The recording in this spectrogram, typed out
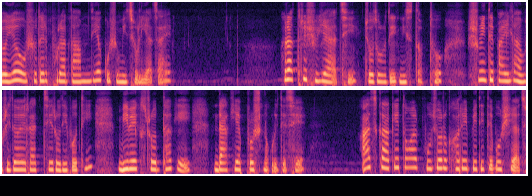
লইয়া ওষুধের পুরা দাম দিয়া কুসুমি চলিয়া যায়। রাত্রে শুইয়া আছি, চতুর্দিক নিস্তব্ধ। শুনিতে পাইলাম হৃদয়ের রাজ্যের অধিপতি বিবেক শ্রদ্ধাকে ডাকিয়া প্রশ্ন করিতেছে, আজ কাকে তোমার পুজোর ঘরে বেদিতে বসিয়াছ?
